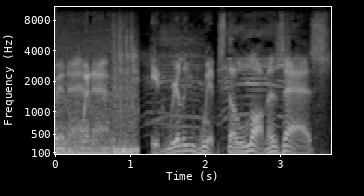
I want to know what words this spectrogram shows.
Winamp. Winamp. It really whips the llama's ass.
